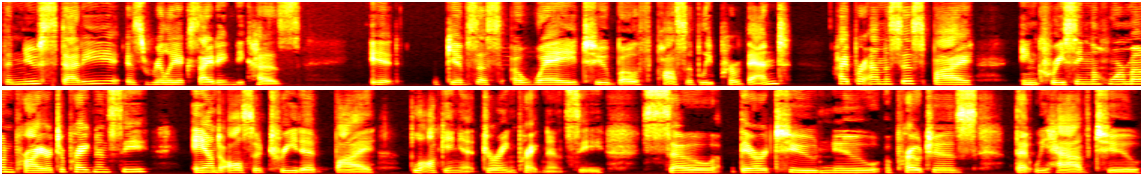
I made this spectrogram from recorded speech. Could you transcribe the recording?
the new study is really exciting because it gives us a way to both possibly prevent hyperemesis by increasing the hormone prior to pregnancy and also treat it by blocking it during pregnancy. So there are two new approaches that we have to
